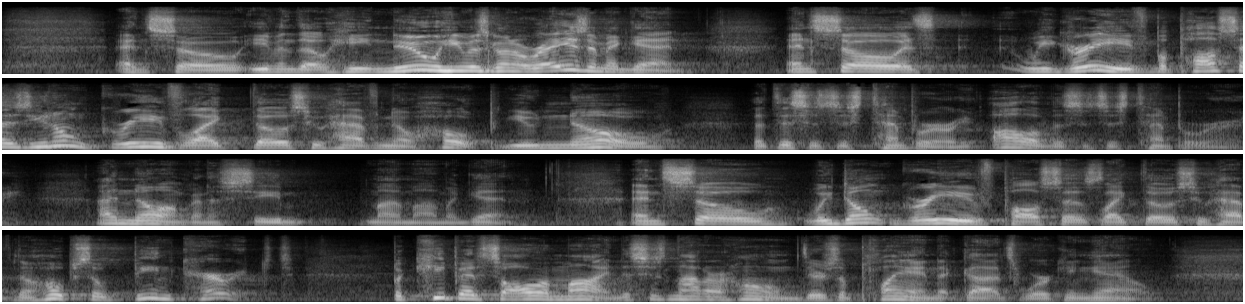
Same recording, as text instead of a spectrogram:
And so, even though he knew he was going to raise him again, and so it's, we grieve, but Paul says you don't grieve like those who have no hope. You know that this is just temporary. All of this is just temporary. I know I'm going to see my mom again. And so we don't grieve, Paul says, like those who have no hope. So be encouraged. But keep it all in mind. This is not our home. There's a plan that God's working out.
